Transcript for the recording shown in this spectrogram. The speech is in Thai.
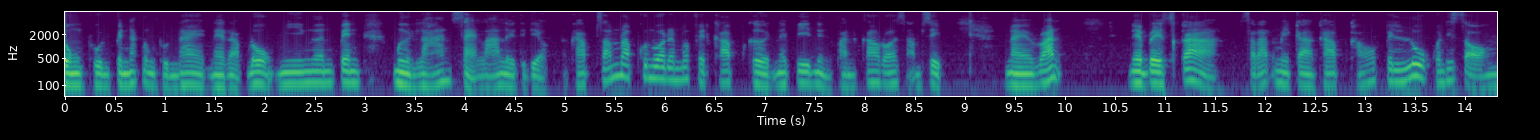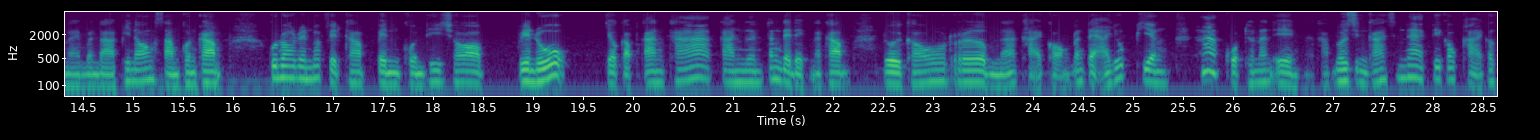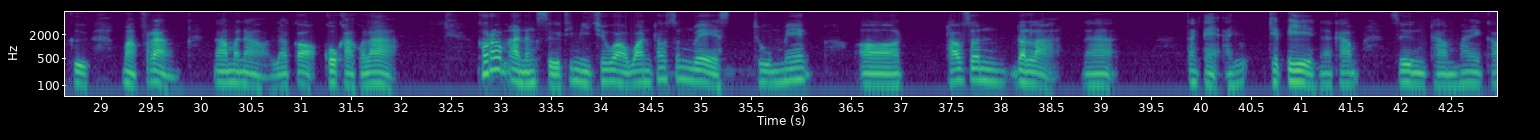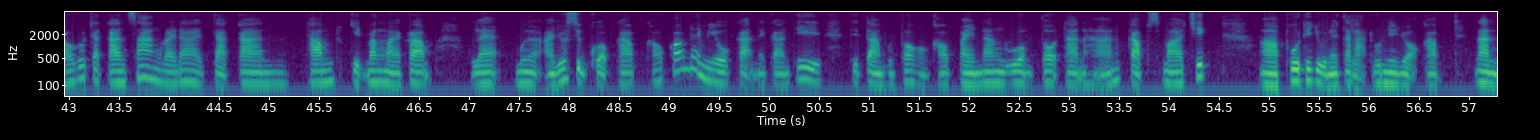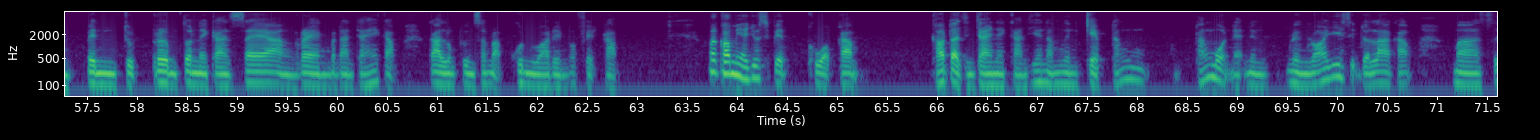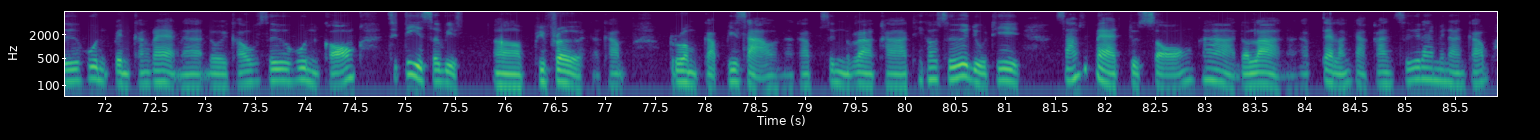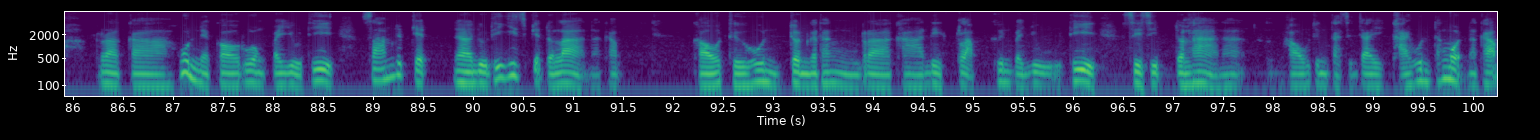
ลงทุนเป็นนักลงทุนได้ในระดับโลก มีเงินเป็นหมื่นล้านแสนล้านเลยทีเดียวนะครับสำหรับคุณวอร์เรนบัฟเฟตครับเกิดในปี 1930 ในรัฐเนเบรสกาสหรัฐอเมริกาครับ เขาเป็นลูกคนที่ 2 ในบรรดาพี่น้อง 3 คนครับ คุณวอร์เรนบัฟเฟตครับเป็นคนที่ชอบเรียนรู้เกี่ยวกับการค้าการเงินตั้งแต่เด็กนะครับ โดยเขาเริ่มนะขายของตั้งแต่อายุเพียง 5 ขวบเท่านั้นเองนะครับ โดยสินค้าชิ้นแรกที่เขาขายก็คือหมากฝรั่ง น้ำมะนาว แล้วก็โคคาโคล่าเขาเริ่มอ่านหนังสือที่มีชื่อว่า1000 ways to make เอ่อ1000 dollar นะฮะตั้งแต่อายุ 7 ปีนะครับ ซึ่งทำให้เขารู้จักการสร้างรายได้จากการ ทำธุรกิจมากมายครับ และเมื่ออายุ 10 ขวบครับ เขาก็ได้มีโอกาสในการที่ติดตามคุณพ่อของเขาไปนั่งร่วมโต๊ะทานอาหารกับสมาชิกผู้ที่อยู่ในตลาดหุ้นนิวยอร์กครับ นั่นเป็นจุดเริ่มต้นในการสร้างแรงบันดาลใจให้กับการลงทุนสำหรับคุณวอร์เรนบัฟเฟตครับ เมื่อเขามีอายุ 11 ขวบครับ เขาตัดสินใจในการที่จะนำเงินเก็บทั้งทั้งหมดเนี่ยหนึ่งหนึ่งร้อยยี่สิบดอลลาร์ครับ มาซื้อหุ้นเป็นครั้งแรกนะโดยเขาซื้อหุ้นของ City Service เอ่อ Prefer นะครับร่วมกับพี่สาวนะครับ ซึ่งราคาที่เขาซื้ออยู่ที่ 38.25 ดอลลาร์นะครับ แต่หลังจากการซื้อได้ไม่นานครับ ราคาหุ้นเนี่ยก็ร่วงไปอยู่ที่ 37อ่าอยู่ที่ 27 ดอลลาร์นะครับ เขาถือหุ้นจนกระทั่งราคาดีกลับขึ้นไปอยู่ที่ 40 ดอลลาร์นะ เขาจึงตัดสินใจขายหุ้นทั้งหมดนะครับ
